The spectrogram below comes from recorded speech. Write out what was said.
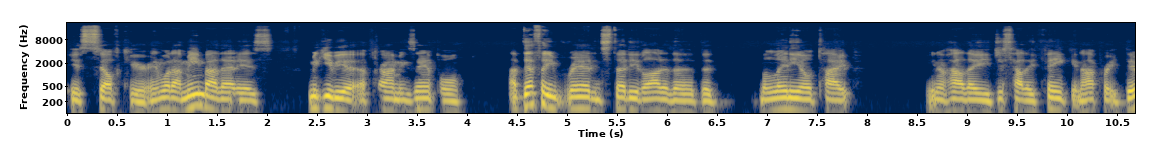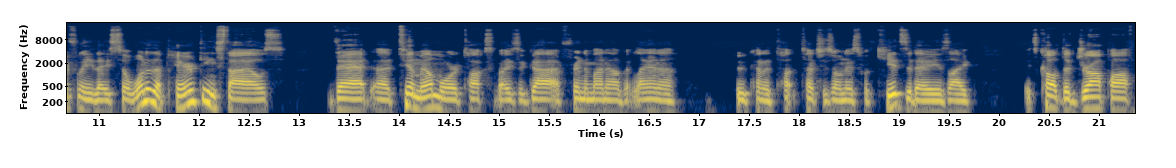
is self care. And what I mean by that is, let me give you a, a, prime example. I've definitely read and studied a lot of the, the millennial type, you know, how they just how they think and operate differently. They so one of the parenting styles that uh, Tim Elmore talks about. He's a guy, a friend of mine out of Atlanta, who kind of t- touches on this with kids today. Is like it's called the drop off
